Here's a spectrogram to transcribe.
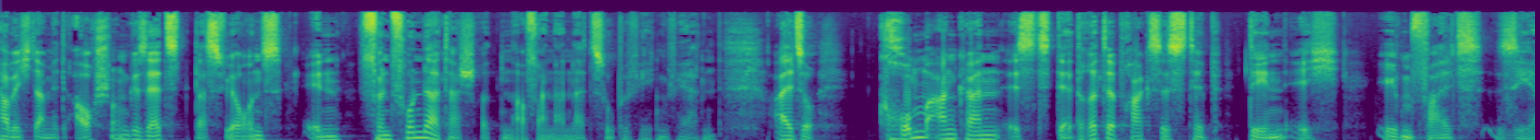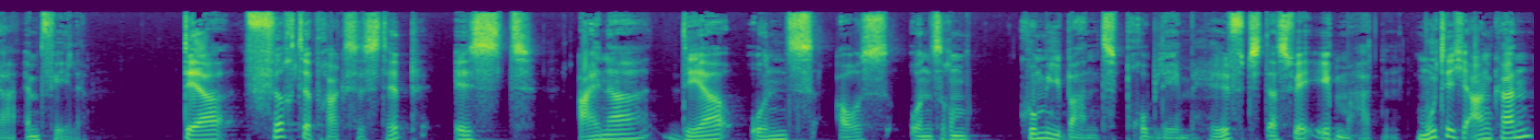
habe ich damit auch schon gesetzt, dass wir uns in 500er Schritten aufeinander zubewegen werden. Also krumm ankern ist der dritte Praxistipp, den ich ebenfalls sehr empfehle. Der vierte Praxistipp ist einer, der uns aus unserem Gummibandproblem hilft, das wir eben hatten. Mutig ankern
